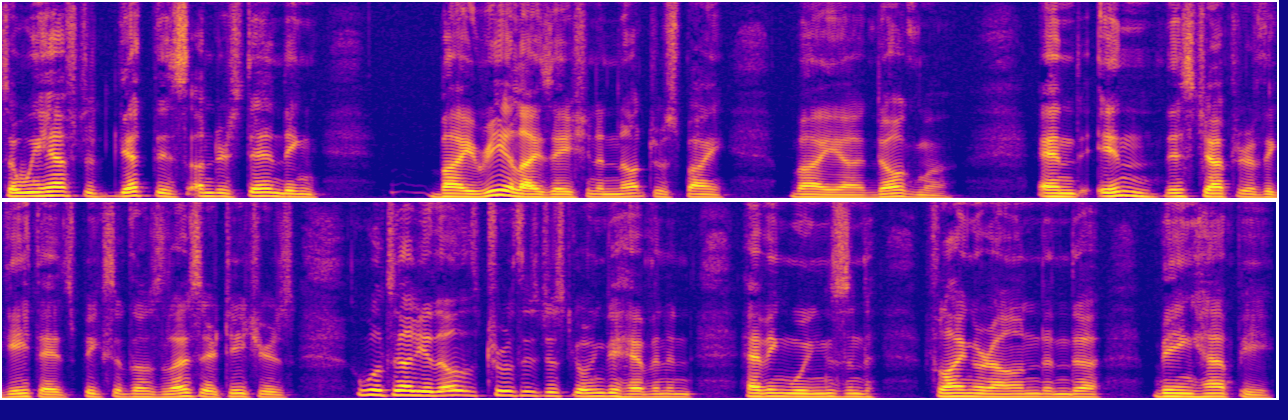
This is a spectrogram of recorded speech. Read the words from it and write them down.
So we have to get this understanding by realization and not just by, by uh, dogma. And in this chapter of the Gita, it speaks of those lesser teachers who will tell you, though, the truth is just going to heaven and having wings and flying around and uh, being happy.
